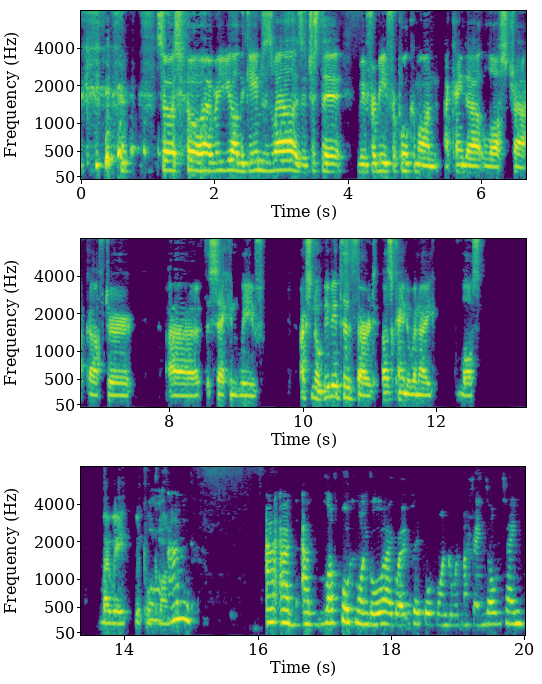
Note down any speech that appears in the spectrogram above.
so, so uh, were you on the games as well? Is it just the? I mean, for me, for Pokemon, I kind of lost track after uh, the second wave. Actually, no, maybe into the third. That's kind of when I lost my way with Pokemon. Yeah, I, I, I love Pokemon Go. I go out and play Pokemon Go with my friends all the time,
